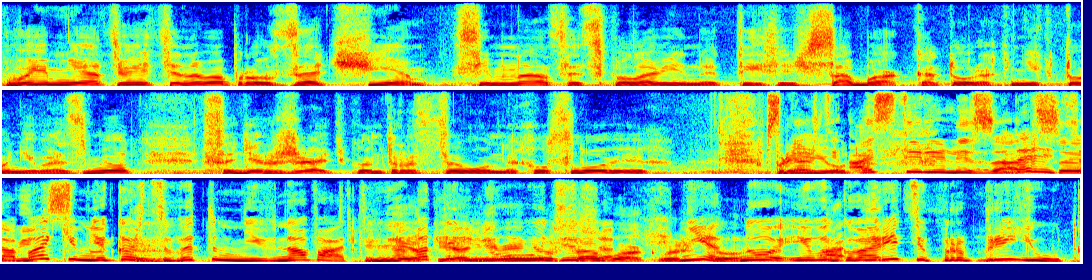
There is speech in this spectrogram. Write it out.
Вы мне ответьте на вопрос, зачем 17,5 тысяч собак, которых никто не возьмет, содержать в контрацепционных условиях Скажите, а стерилизация? Подождите, собаки, ведь... мне кажется, в этом не виноваты. виноваты Нет, я не виню собак, вы Нет, что? ну и вы а... говорите про приют.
